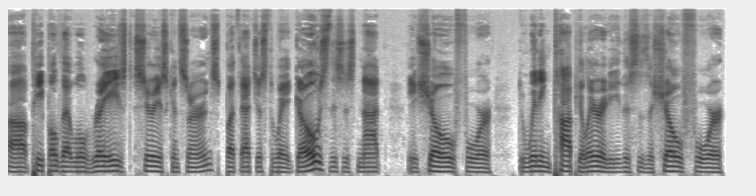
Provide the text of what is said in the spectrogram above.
uh, people that will raise serious concerns, but that's just the way it goes. This is not a show for winning popularity. This is a show for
